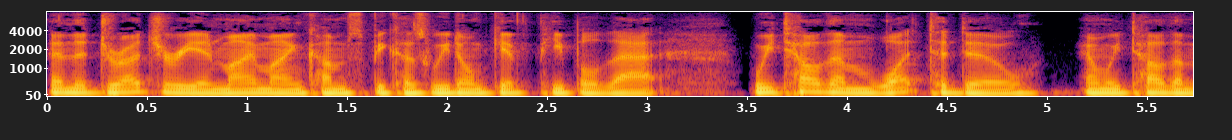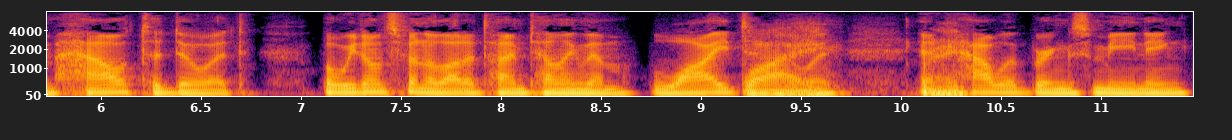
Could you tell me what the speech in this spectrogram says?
and the drudgery in my mind comes because we don't give people that. We tell them what to do and we tell them how to do it, but we don't spend a lot of time telling them why to Why, do it and right. how it brings meaning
